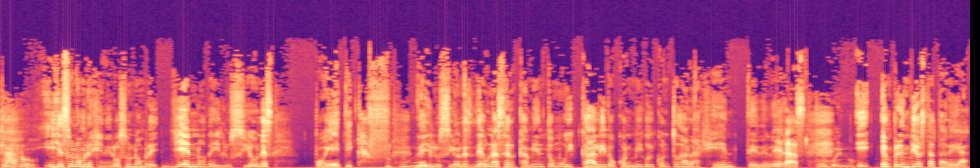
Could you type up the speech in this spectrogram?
Claro. Y es un hombre generoso, un hombre lleno de ilusiones poéticas, de ilusiones, de un acercamiento muy cálido conmigo y con toda la gente, de veras. Qué bueno. Y emprendió esta tarea.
